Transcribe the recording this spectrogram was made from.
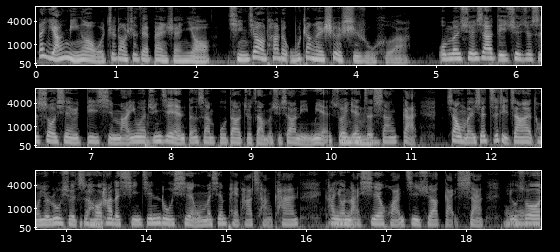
那杨明啊，我知道是在半山腰，请教他的无障碍设施如何啊？我们学校的确就是受限于地形嘛，因为军舰岩登山步道就在我们学校里面，所以沿着山盖。像我们有些肢体障碍同学入学之后，他的行经路线，我们先陪他敞看，看有哪些环境需要改善，比如说。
